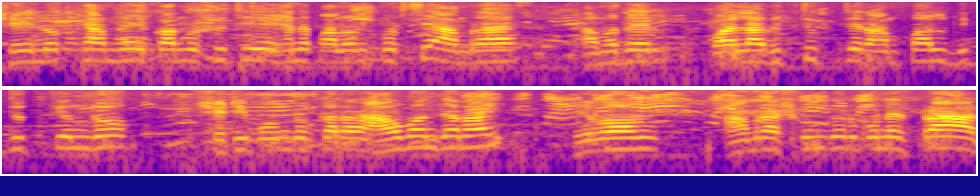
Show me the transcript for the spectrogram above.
সেই লক্ষ্যে আমরা এই কর্মসূচি এখানে পালন করছি। আমরা আমাদের কয়লা ভিত্তিক যে রামপাল বিদ্যুৎ কেন্দ্র, সেটি বন্ধ করার আহ্বান জানাই এবং আমরা সুন্দরবনের প্রাণ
